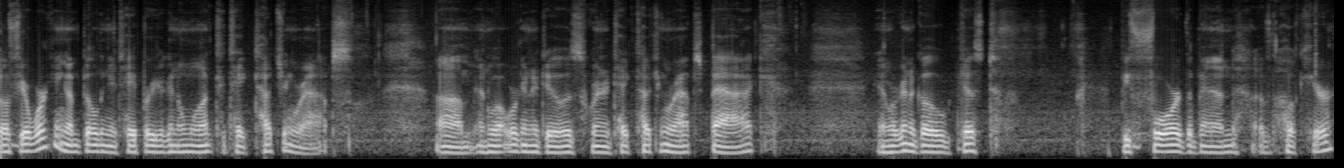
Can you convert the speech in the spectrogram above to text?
So if you're working on building a taper, you're going to want to take touching wraps. Um, and what we're going to do is we're going to take touching wraps back and we're going to go just before the bend of the hook here.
